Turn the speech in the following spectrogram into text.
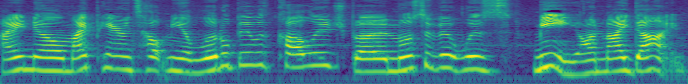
I know my parents helped me a little bit with college, but most of it was me on my dime.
